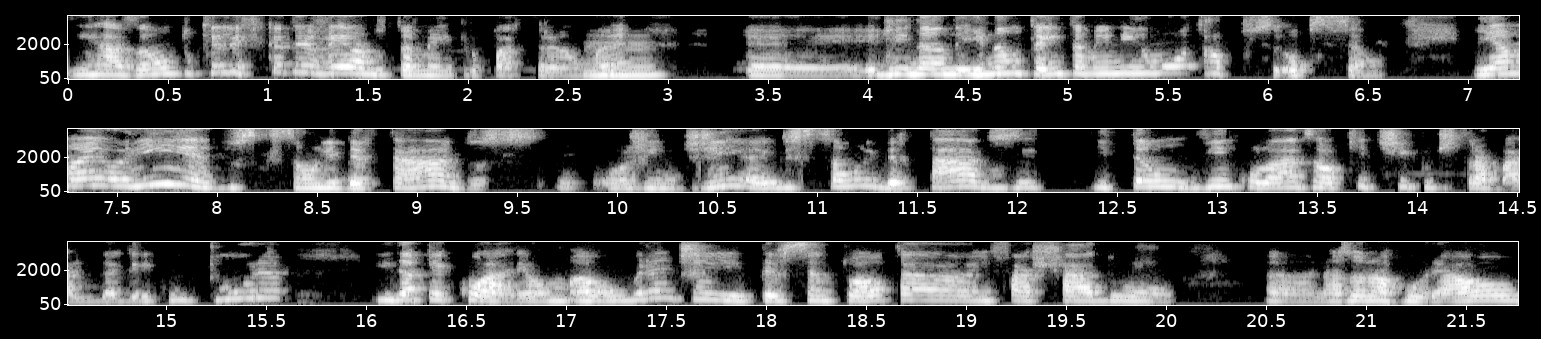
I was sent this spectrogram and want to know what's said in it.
em razão do que ele fica devendo também para o patrão, né? uhum. né? É, ele não, e não tem também nenhuma outra opção. E a maioria dos que são libertados, hoje em dia, eles são libertados e estão vinculados ao que tipo de trabalho? Da agricultura e da pecuária. O, grande percentual está enfaixado uh, na zona rural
